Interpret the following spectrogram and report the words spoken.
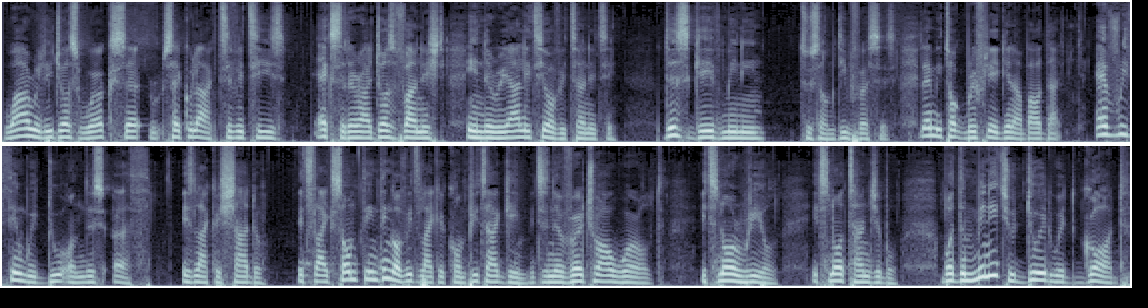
While religious work, secular activities, etc., just vanished in the reality of eternity. This gave meaning to some deep verses. Let me talk briefly again about that. Everything we do on this earth is like a shadow. It's like something, think of it like a computer game. It's in a virtual world. It's not real. It's not tangible. But the minute you do it with God,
